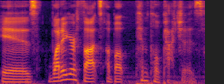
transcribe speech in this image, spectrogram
is What are your thoughts about pimple patches?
